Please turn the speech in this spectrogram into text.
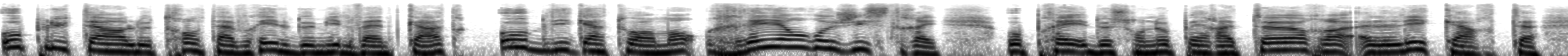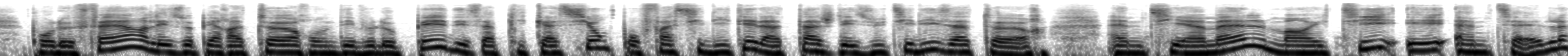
au plus tard le 30 avril 2024 obligatoirement réenregistrer auprès de son opérateur les cartes. Pour le faire, les opérateurs ont développé des applications pour faciliter la tâche des utilisateurs. MTML, Mighty et MTEL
